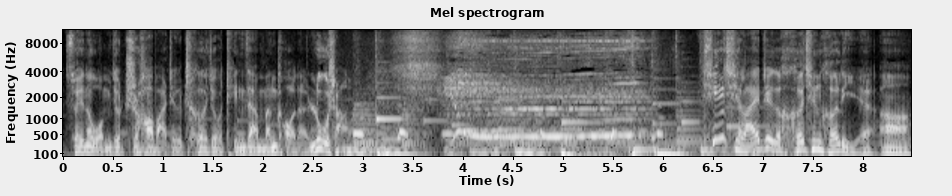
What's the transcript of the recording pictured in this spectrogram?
所以呢，我们就只好把这个车就停在门口的路上了。听起来这个合情合理啊，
